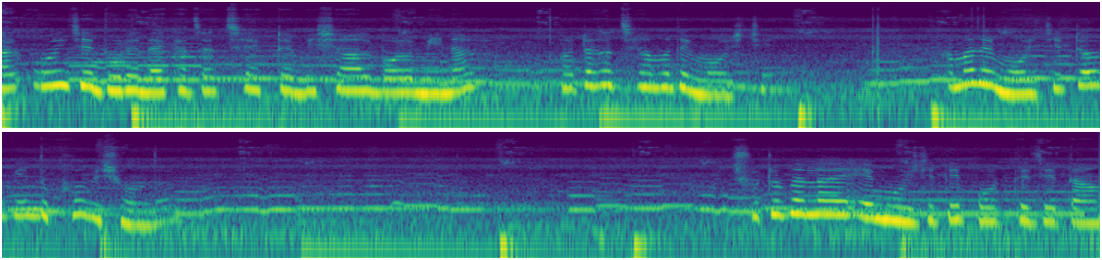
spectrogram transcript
আর ওই যে দূরে দেখা যাচ্ছে একটা বিশাল বড় মিনার, ওটা হচ্ছে আমাদের মসজিদ। আমাদের মসজিদটাও কিন্তু খুবই সুন্দর। ছোটবেলায় এই মসজিদে পড়তে যেতাম।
